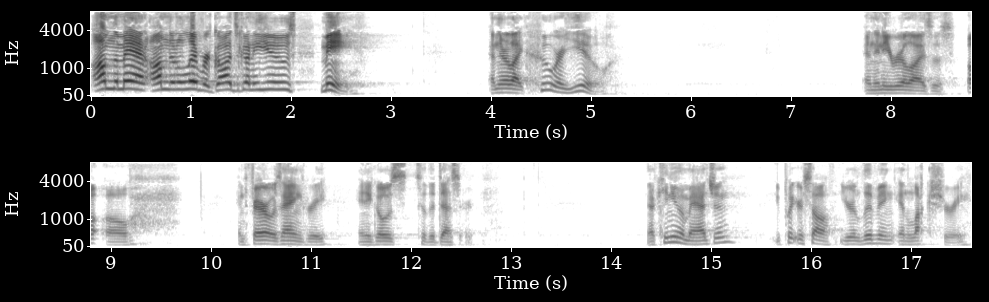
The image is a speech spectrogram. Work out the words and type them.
I'm the man, I'm the deliverer. God's going to use me. And they're like, Who are you? And then he realizes, uh oh. And Pharaoh is angry, and he goes to the desert. Now, can you imagine? You put yourself, you're living in luxury.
